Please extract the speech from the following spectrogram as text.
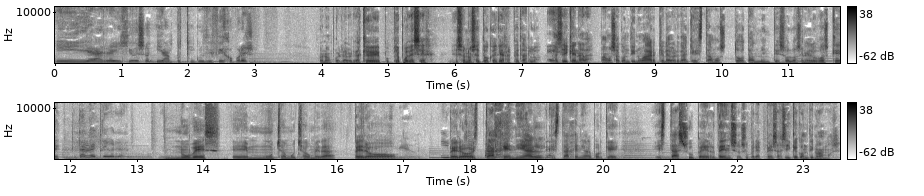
y era religioso y le han puesto un crucifijo por eso. Bueno, pues la verdad es que, que puede ser. Eso no se toca, hay que respetarlo. Así que nada, vamos a continuar, que la verdad que estamos totalmente solos en el bosque. Totalmente, ¿verdad? Nubes, eh, mucha, mucha humedad, pero, pero está genial, está genial porque está súper denso, súper espeso, así que continuamos.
